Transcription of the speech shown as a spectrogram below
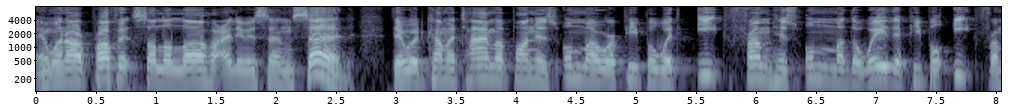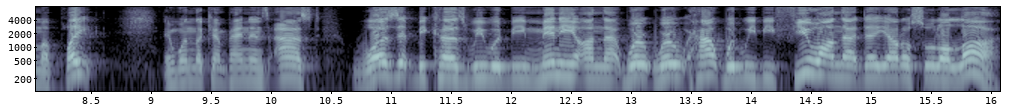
And when our Prophet ﷺ said there would come a time upon his ummah where people would eat from his ummah the way that people eat from a plate. And when the companions asked, was it because we would be many on that, where, where, how would we be few on that day, Ya Rasulullah?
